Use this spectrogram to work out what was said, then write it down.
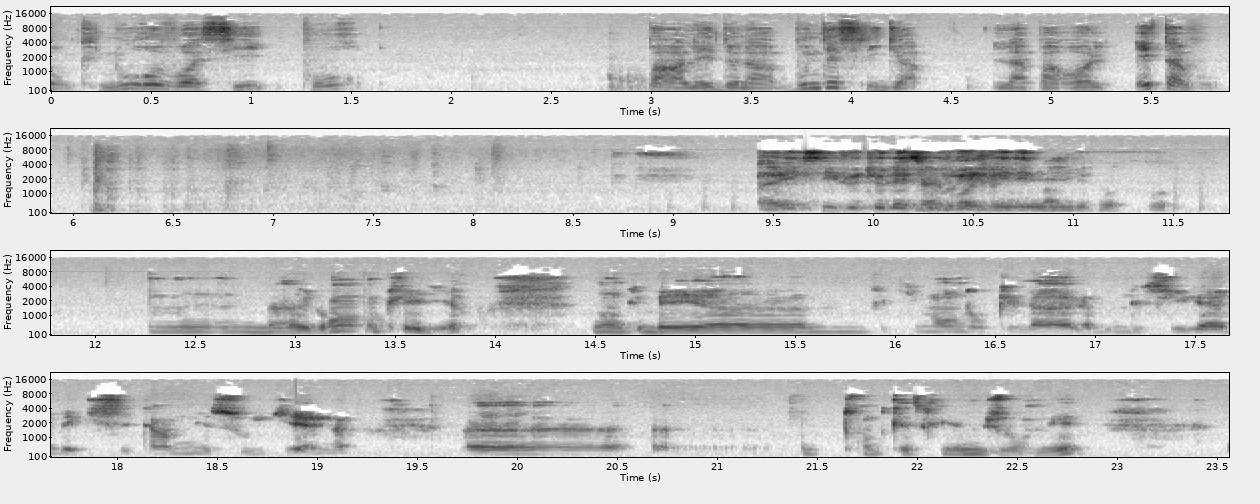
donc nous revoici pour parler de la Bundesliga. La parole est à vous. Alexis, je te laisse ouvrir les Avec grand plaisir. Donc, ben, euh, effectivement, donc la, la Bundesliga ben, qui s'est terminée ce week-end, euh, 34e journée.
